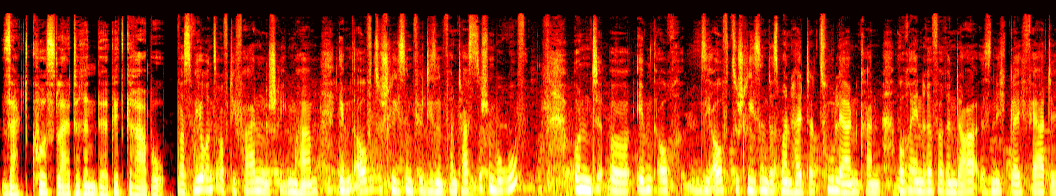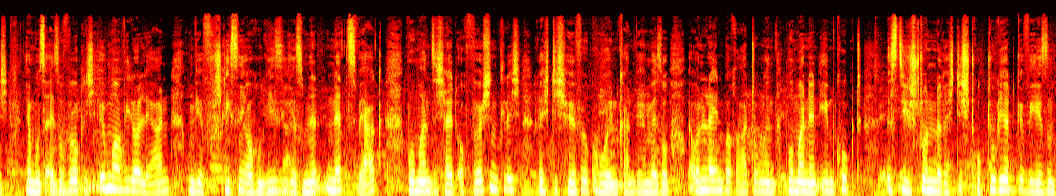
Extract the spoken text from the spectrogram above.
sagt Kursleiterin Birgit Birgit Grabo. Was wir uns auf die Fahnen geschrieben haben, eben aufzuschließen für diesen fantastischen Beruf und äh, eben auch sie aufzuschließen, dass man halt dazulernen kann. Auch ein Referendar ist nicht gleich fertig. Er muss also wirklich immer wieder lernen und wir schließen ja auch ein riesiges Netzwerk, wo man sich halt auch wöchentlich richtig Hilfe holen kann. Wir haben ja so Online-Beratungen, wo man dann eben guckt, ist die Stunde richtig strukturiert gewesen,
